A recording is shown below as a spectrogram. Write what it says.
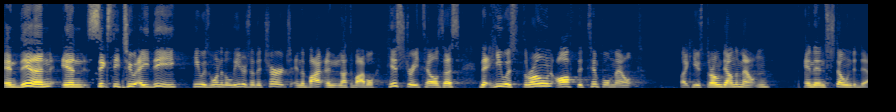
And then in 62 AD, he was one of the leaders of the church, and the Bi- and not the Bible, history tells us that he was thrown off the Temple Mount, like he was thrown down the mountain, and then stoned to death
